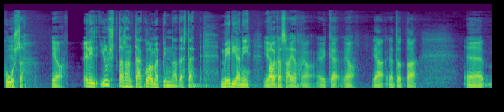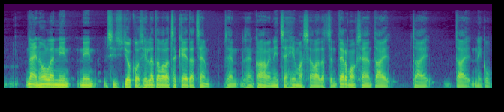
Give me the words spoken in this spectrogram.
Kuussa? Ja, joo. Eli just tasan tämä kolme pinnaa tästä mediani palkasaajan. Joo, eli joo. Ja, ja tota, näin ollen, niin, niin siis joko sillä tavalla, että sä keität sen, sen, sen kahvin itse himassa, laitat sen termokseen tai, tai, tai niin kuin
